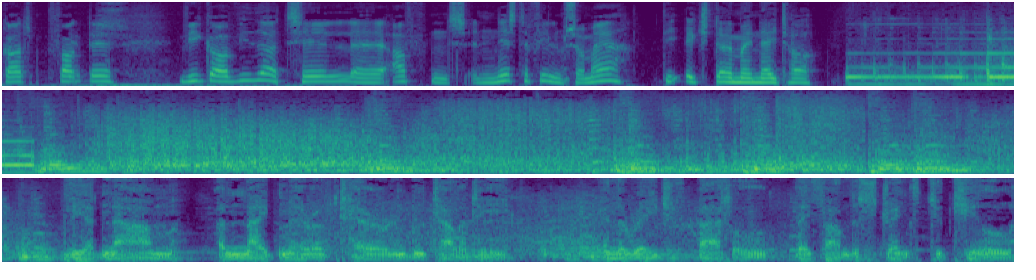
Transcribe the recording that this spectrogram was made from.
Godt, fuck det. Vi går videre til øh, aftens næste film, som er The Exterminator. Vietnam, a nightmare of terror and brutality. In the rage of battle, they found the strength to kill,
